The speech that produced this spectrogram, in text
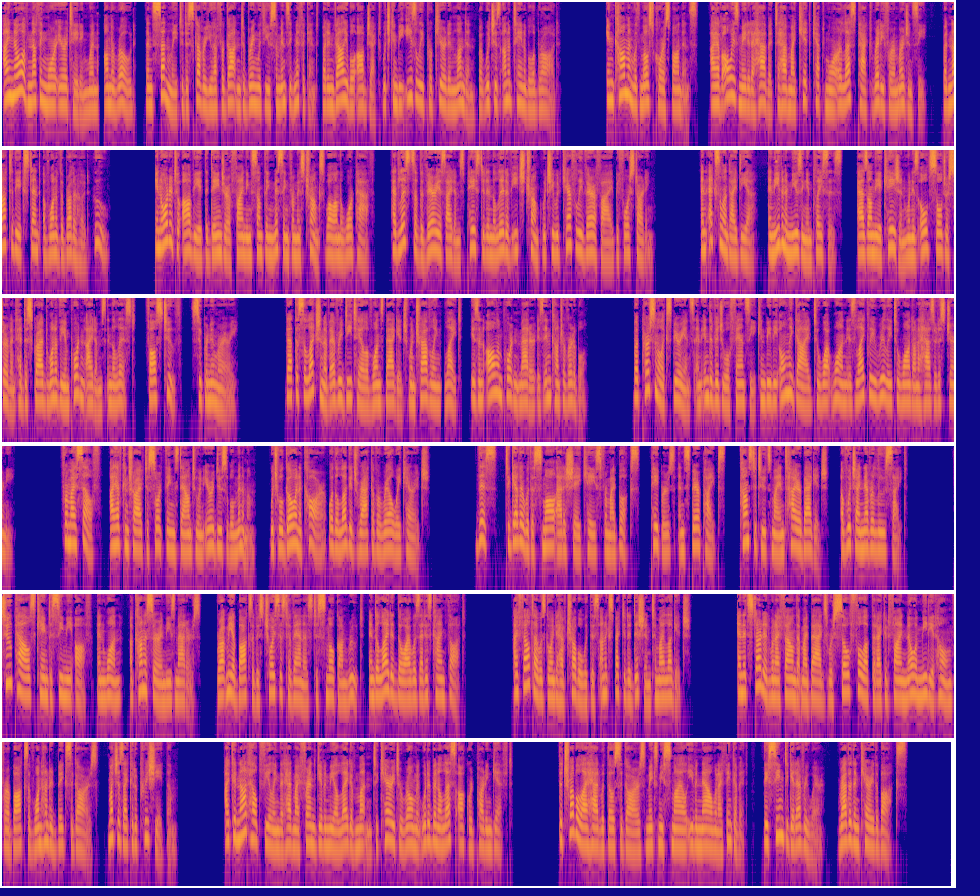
I know of nothing more irritating when, on the road, than suddenly to discover you have forgotten to bring with you some insignificant but invaluable object which can be easily procured in London but which is unobtainable abroad. In common with most correspondents, I have always made it a habit to have my kit kept more or less packed ready for emergency, but not to the extent of one of the Brotherhood, who, in order to obviate the danger of finding something missing from his trunks while on the warpath, had lists of the various items pasted in the lid of each trunk which he would carefully verify before starting. An excellent idea, and even amusing in places, as on the occasion when his old soldier servant had described one of the important items in the list, false tooth, supernumerary. That the selection of every detail of one's baggage when traveling light is an all-important matter is incontrovertible. But personal experience and individual fancy can be the only guide to what one is likely really to want on a hazardous journey. For myself, I have contrived to sort things down to an irreducible minimum, which will go in a car or the luggage rack of a railway carriage. This, together with a small attaché case for my books, papers, and spare pipes, constitutes my entire baggage, of which I never lose sight. Two pals came to see me off, and one, a connoisseur in these matters, brought me a box of his choicest Havanas to smoke en route, and delighted though I was at his kind thought. I felt I was going to have trouble with this unexpected addition to my luggage. And it started when I found that my bags were so full up that I could find no immediate home for a box of 100 big cigars, much as I could appreciate them. I could not help feeling that had my friend given me a leg of mutton to carry to Rome it would have been a less awkward parting gift. The trouble I had with those cigars makes me smile even now when I think of it, they seemed to get everywhere, rather than carry the box.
